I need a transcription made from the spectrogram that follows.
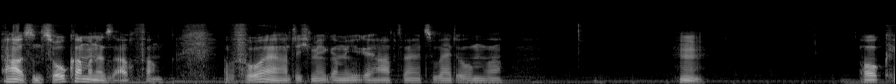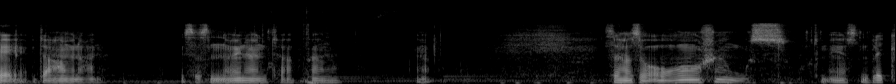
Ah, also und so kann man es auch fangen. Aber vorher hatte ich mega Mühe gehabt, weil er zu weit oben war. Hm. Okay, da haben wir noch einen. Ist das ein 9 einen Tag? Ja. Sah so orange aus dem ersten Blick.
